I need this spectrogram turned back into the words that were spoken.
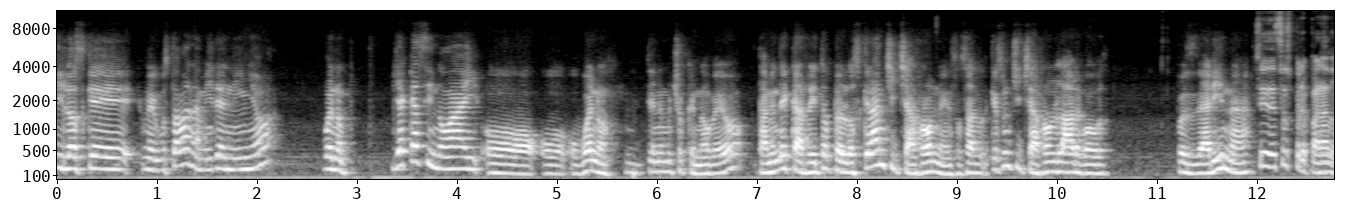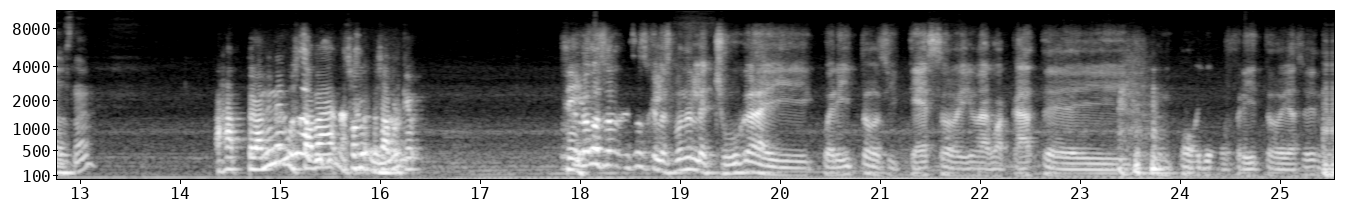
Y los que me gustaban a mí de niño, bueno, ya casi no hay, o, o- o bueno, tiene mucho que no veo, también de carrito, pero los que eran chicharrones, o sea, que es un chicharrón largo, pues de harina. Sí, de esos preparados, ¿no? Ajá, pero a mí me gustaba, solo- o sea, porque... Porque Sí. luego son esos que les ponen lechuga y cueritos y queso y un aguacate y un pollo frito y así, ¿no?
